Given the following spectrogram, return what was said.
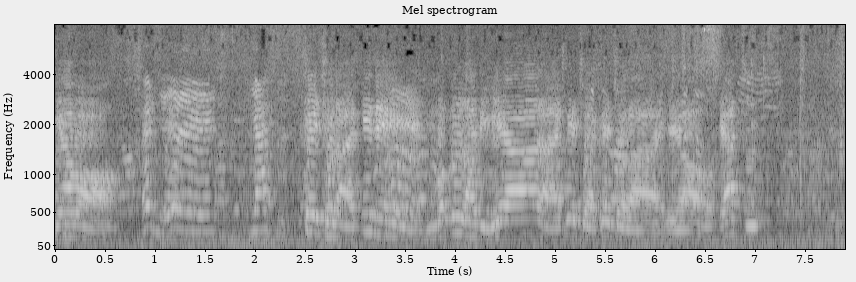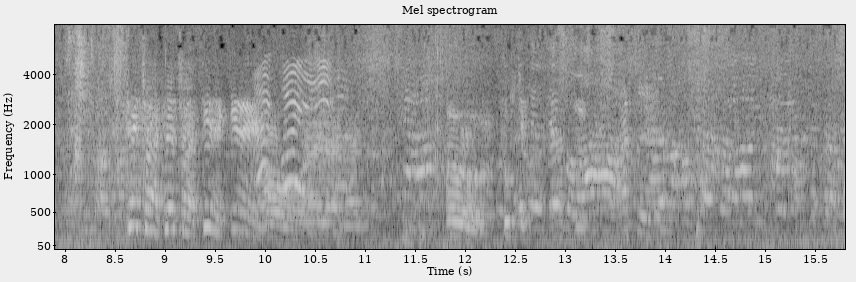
件无？迄是迄个鸭子。寄出来，紧嘞，唔好搁留伫遐，来寄出来，寄出来，系哦，鸭子。寄出来，寄出来，紧嘞，紧嘞，哦，来来来，哦，猪脚，鸭子。哦，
